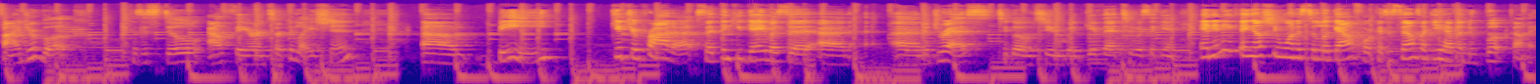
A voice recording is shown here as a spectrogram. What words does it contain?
find your book, because it's still out there in circulation. Um, B, get your products. I think you gave us a, a, an address to go to, but give that to us again. And anything else you want us to look out for? Because it sounds like you have a new book coming.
